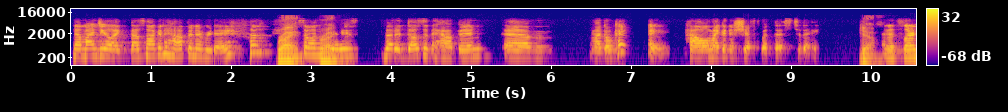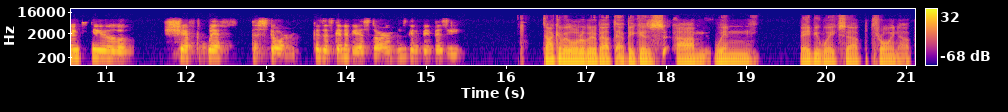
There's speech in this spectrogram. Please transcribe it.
Now, mind you, like that's not going to happen every day. Right. so on the right. days that it doesn't happen, um, I'm like, okay, how am I going to shift with this today? Yeah. And it's learning to shift with the storm because it's going to be a storm. It's going to be busy. Talk a little bit about that because um, when baby wakes up throwing up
